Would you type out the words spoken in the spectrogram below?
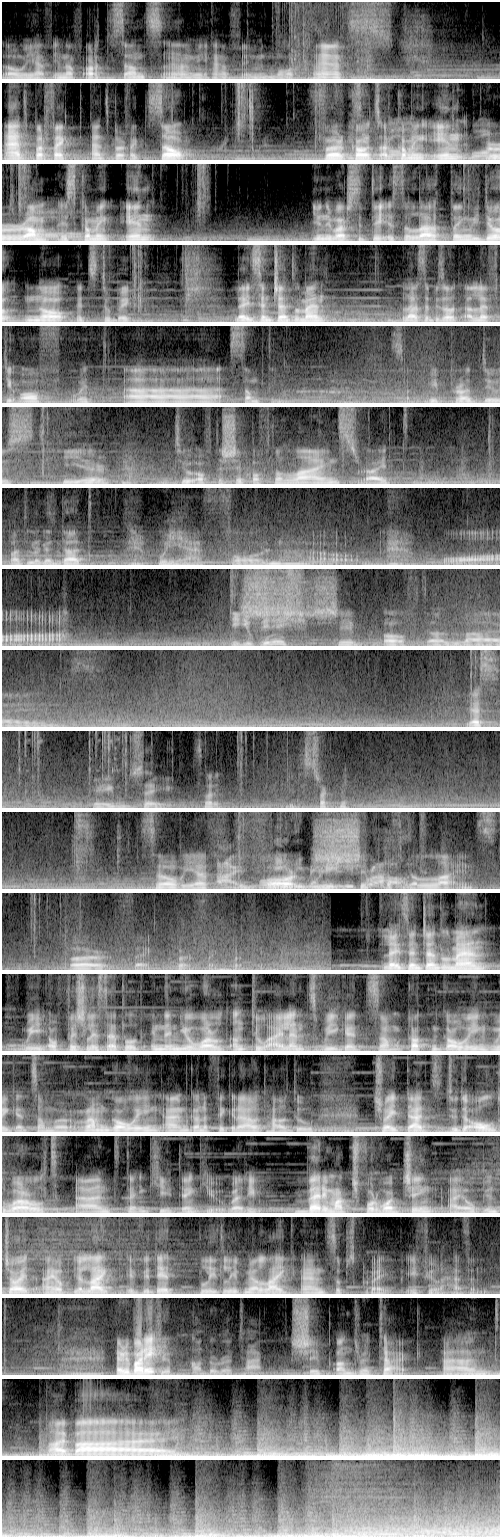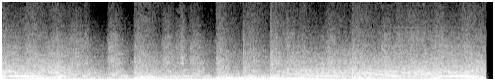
So we have enough artisans and we have even more. That's that's perfect. That's perfect. So fur coats are coming in. Rum is coming in. University is the last thing we do. No, it's too big. Ladies and gentlemen, last episode I left you off with uh, something. So we produced here two of the ship of the lines, right? But look at that. We have four now. Wow. Did you finish? Ship of the lines. Yes, Game saved. sorry. You distract me. So we have four really ship of the lines. Perfect, perfect, perfect. Ladies and gentlemen, we officially settled in the new world on two islands. We get some cotton going, we get some rum going. I'm gonna figure out how to trade that to the old world. And thank you, thank you very, very much for watching. I hope you enjoyed. I hope you liked. If you did, please leave me a like and subscribe if you haven't. Everybody, Ship under attack. ship under attack. And bye bye.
